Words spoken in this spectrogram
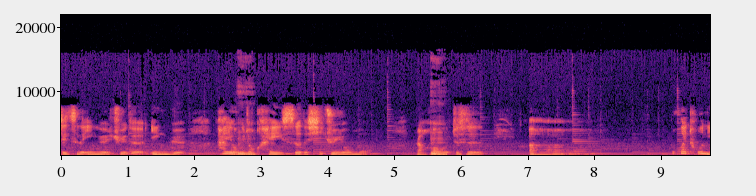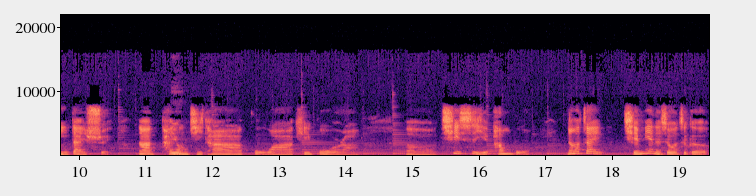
这次的音乐剧的音乐，它有一种黑色的喜剧幽默，嗯、然后就是、嗯、呃不会拖泥带水。那他用吉他啊、鼓啊、keyboard 啊，呃气势也磅礴。然后在前面的时候，这个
